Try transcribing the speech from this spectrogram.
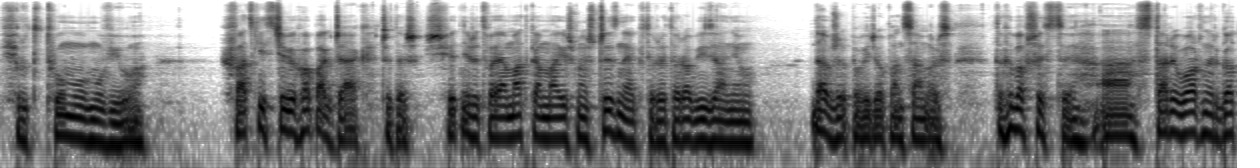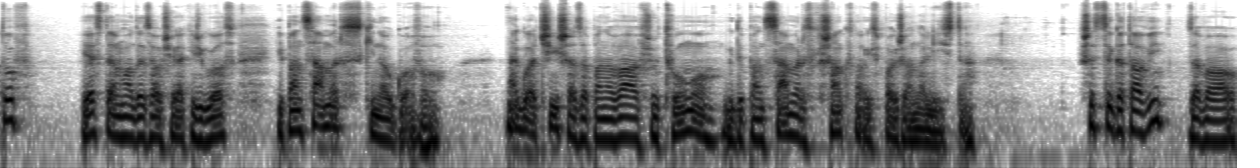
wśród tłumu mówiło. Chwacki z ciebie chłopak, Jack, czy też świetnie, że twoja matka ma już mężczyznę, który to robi za nią. Dobrze, powiedział pan Summers. To chyba wszyscy. A stary Warner gotów? Jestem, odezwał się jakiś głos i pan Summers skinął głową. Nagła cisza zapanowała wśród tłumu, gdy pan Summers chrząknął i spojrzał na listę. Wszyscy gotowi? zawołał.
